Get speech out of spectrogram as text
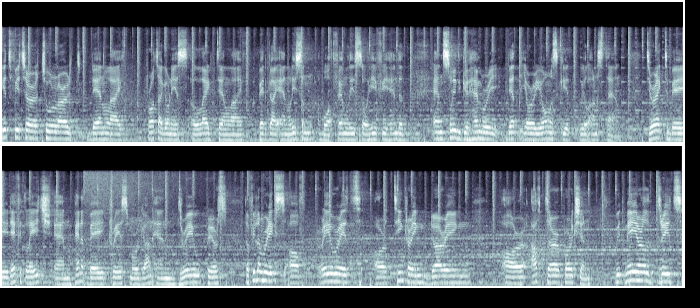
It features two larger-than-life protagonists, a larger-than-life bad guy and lesson about family so heavy-handed and sledgehammery that your youngest kid will understand. Directed by David Leitch and penned by Chris Morgan and Drew Pearce, the film lyrics of reread or tinkering during or after production, with major threads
